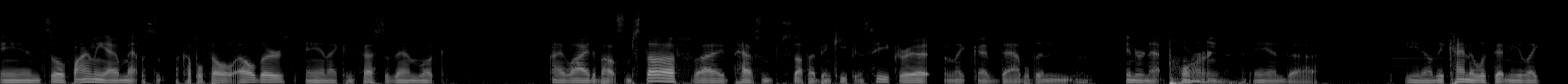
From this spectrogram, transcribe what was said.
And so finally, I met with some, a couple fellow elders and I confessed to them, look, I lied about some stuff. I have some stuff I've been keeping secret. And like I've dabbled in internet porn. And, uh, you know, they kind of looked at me like,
